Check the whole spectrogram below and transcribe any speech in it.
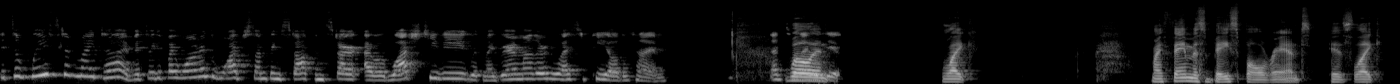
It's a waste of my time. It's like if I wanted to watch something stop and start, I would watch TV with my grandmother who has to pee all the time. That's well, what I would and, do. Like my famous baseball rant is like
